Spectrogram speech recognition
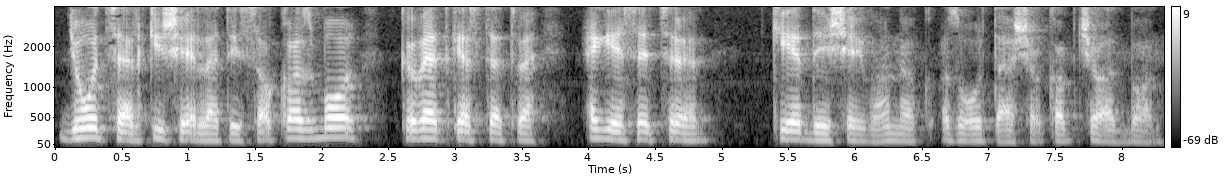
gyógyszerkísérleti szakaszból következtetve egész egyszerűen kérdései vannak az oltással kapcsolatban.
